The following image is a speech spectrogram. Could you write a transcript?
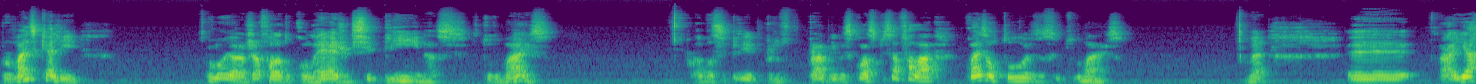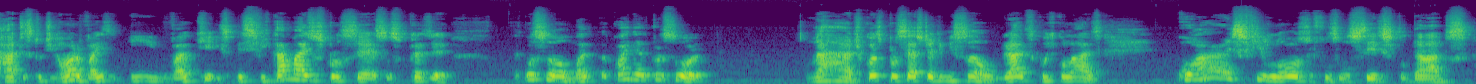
Por mais que ali já fala do colégio, disciplinas e tudo mais, você para abrir uma escola você precisa falar quais autores e tudo mais. Né? É, aí a Rádio Studior vai, e vai o quê? especificar mais os processos, quer dizer, a construção, qual a ideia do professor? Na rádio, quais os processos de admissão, grades curriculares, quais filósofos vão ser estudados,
